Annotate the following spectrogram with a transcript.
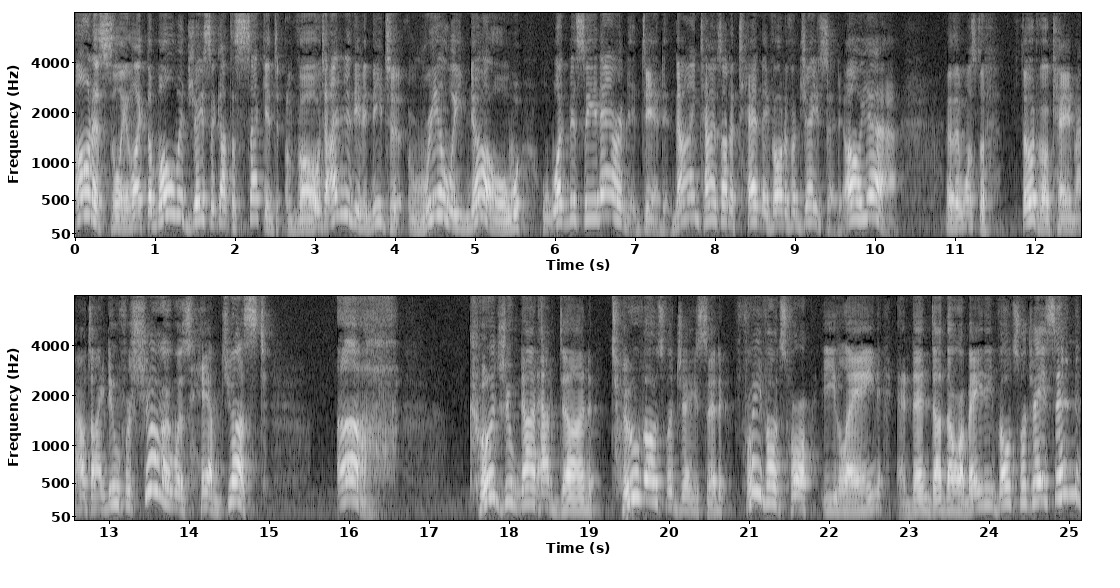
Honestly, like the moment Jason got the second vote, I didn't even need to really know what Missy and Aaron did. Nine times out of ten, they voted for Jason. Oh, yeah. And then once the third vote came out, I knew for sure it was him. Just. Ugh. Could you not have done two votes for Jason, three votes for Elaine, and then done the remaining votes for Jason?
